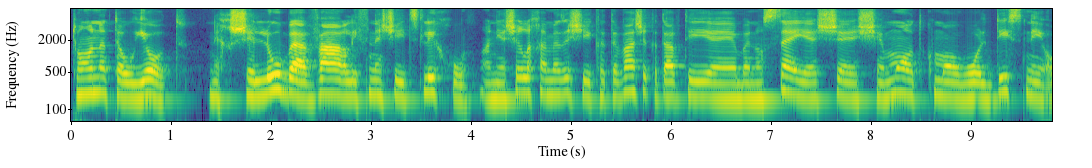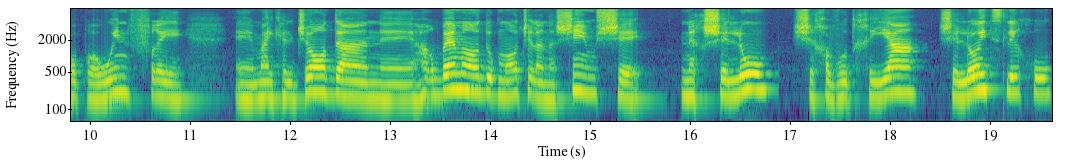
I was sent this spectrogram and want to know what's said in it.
טון הטעויות, נכשלו בעבר לפני שהצליחו. אני אשאיר לכם איזושהי כתבה שכתבתי אה, בנושא, יש אה, שמות כמו וולט דיסני, אופרה ווינפרי, מייקל ג'ורדן, הרבה מאוד דוגמאות של אנשים שנכשלו, שחוו דחייה, שלא הצליחו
